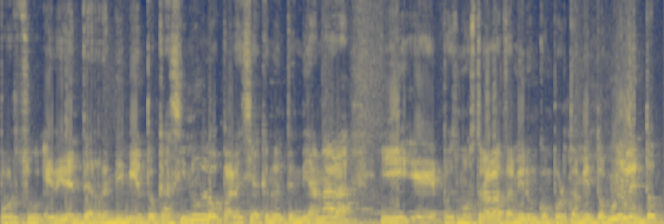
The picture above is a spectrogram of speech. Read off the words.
por su evidente rendimiento casi nulo, parecía que no entendía nada y eh, pues mostraba también un comportamiento violento.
